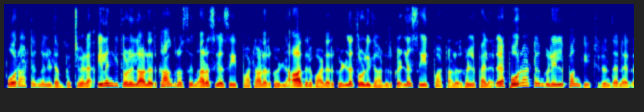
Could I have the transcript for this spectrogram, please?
போராட்டங்கள் இடம்பெற்றன. இலங்கை தொழிலாளர் காங்கிரசின் அரசியல் செயற்பாட்டாளர்கள் ஆதரவாளர்கள் தொழிலாளர்கள் செயற்பாட்டாளர்கள் பலர் போராட்டங்களில் பங்கேற்றிருந்தனர்.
